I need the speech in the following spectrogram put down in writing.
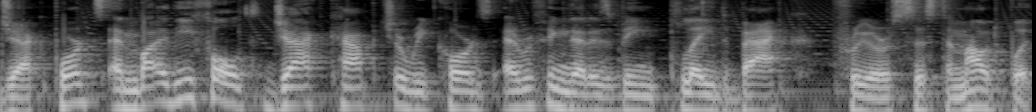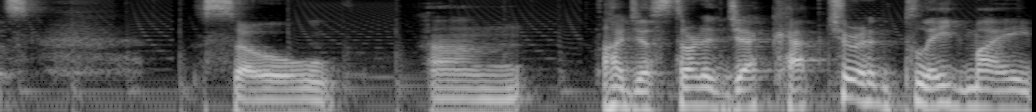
jack ports. And by default, Jack Capture records everything that is being played back through your system outputs. So um, I just started Jack Capture and played my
